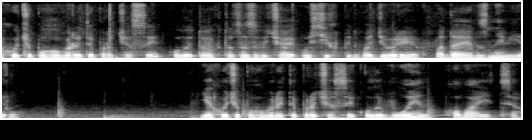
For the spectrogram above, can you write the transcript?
хочу поговорити про часи, коли той, хто зазвичай усіх підбадьорює, впадає в зневіру. Я хочу поговорити про часи, коли воїн ховається.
